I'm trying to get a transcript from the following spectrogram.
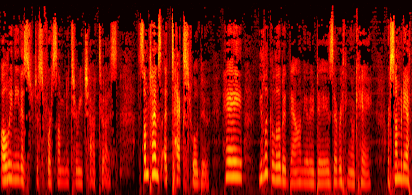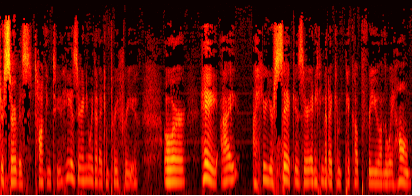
all we need is just for somebody to reach out to us. Sometimes a text will do. Hey, you look a little bit down the other day. Is everything okay? Or somebody after service talking to you, hey, is there any way that I can pray for you? Or, hey, I, I hear you're sick. Is there anything that I can pick up for you on the way home?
